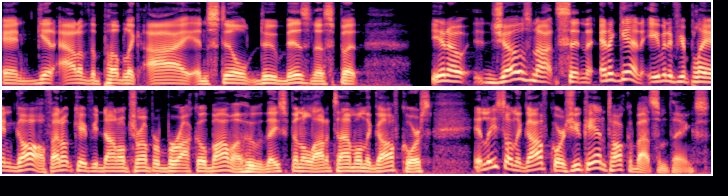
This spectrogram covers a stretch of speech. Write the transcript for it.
and get out of the public eye and still do business. But you know, Joe's not sitting. And again, even if you're playing golf, I don't care if you're Donald Trump or Barack Obama, who they spend a lot of time on the golf course. At least on the golf course, you can talk about some things.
